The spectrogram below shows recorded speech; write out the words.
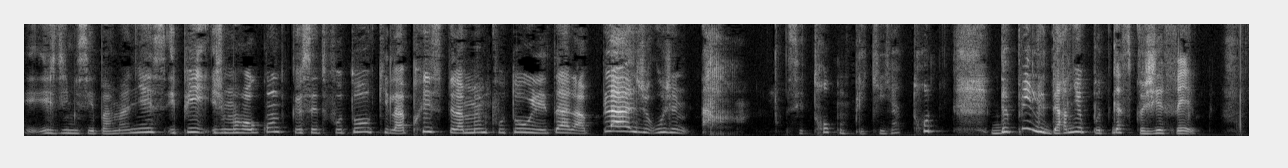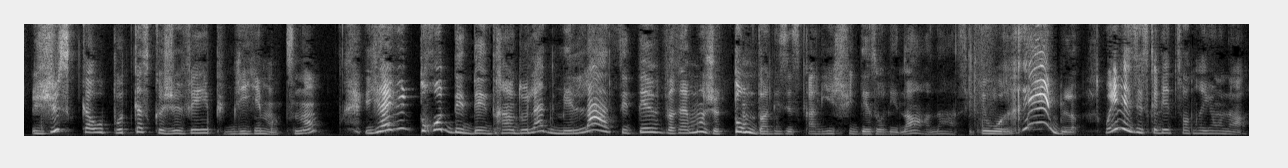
Et je dis, mais c'est pas ma nièce. Et puis, je me rends compte que cette photo qu'il a prise, c'était la même photo où il était à la plage, où je... Ah, c'est trop compliqué. Il y a trop... Depuis le dernier podcast que j'ai fait, jusqu'au podcast que je vais publier maintenant, il y a eu trop de, de mais là, c'était vraiment, je tombe dans les escaliers, je suis désolée. Non, non, c'était horrible. Vous voyez les escaliers de Cendrillon, là?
